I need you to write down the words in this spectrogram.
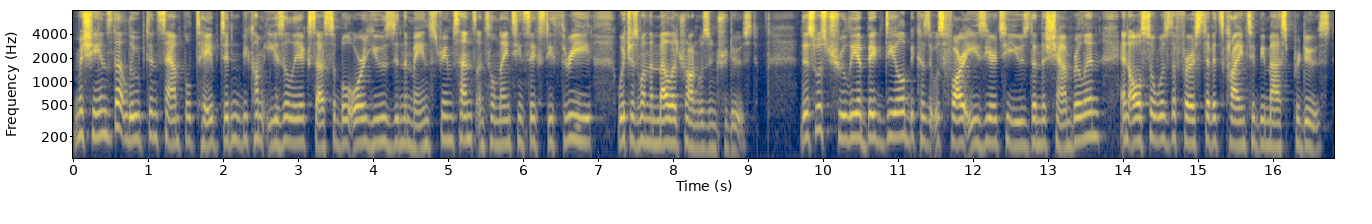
Machines that looped and sampled tape didn't become easily accessible or used in the mainstream sense until 1963, which is when the Mellotron was introduced. This was truly a big deal because it was far easier to use than the Chamberlin and also was the first of its kind to be mass produced.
